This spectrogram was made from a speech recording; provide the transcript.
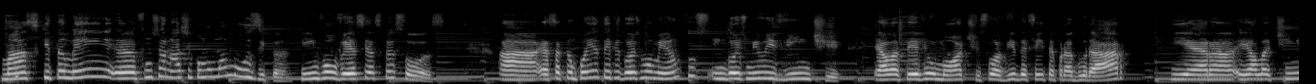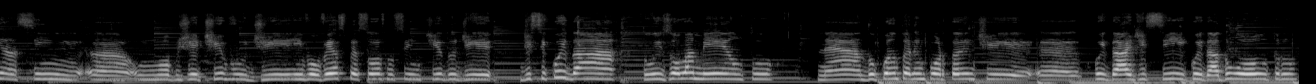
mas que também é, funcionasse como uma música, que envolvesse as pessoas. Ah, essa campanha teve dois momentos. Em 2020, ela teve o um mote "Sua vida é feita para durar", e era, ela tinha assim uh, um objetivo de envolver as pessoas no sentido de, de se cuidar do isolamento, né, do quanto era importante é, cuidar de si e cuidar do outro.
